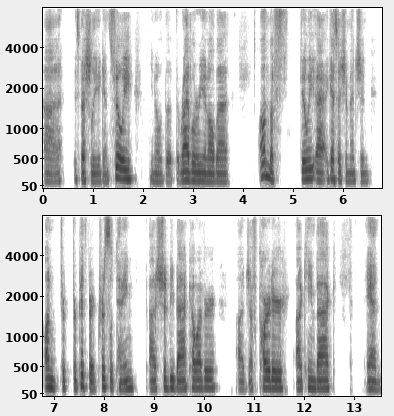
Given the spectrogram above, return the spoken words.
uh, especially against Philly. You know the the rivalry and all that. On the Philly, uh, I guess I should mention on for, for Pittsburgh, Chris Letang uh, should be back. However, uh, Jeff Carter came back and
